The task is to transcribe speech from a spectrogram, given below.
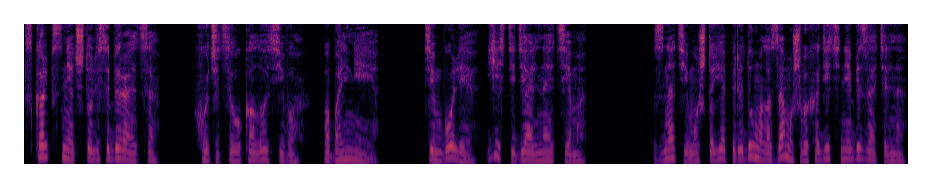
Скальп снять, что ли, собирается? Хочется уколоть его побольнее. Тем более, есть идеальная тема. Знать ему, что я передумала замуж выходить не обязательно.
